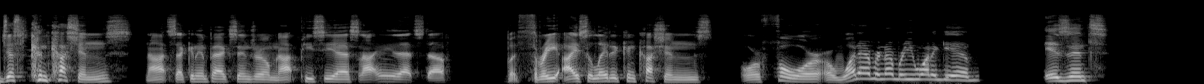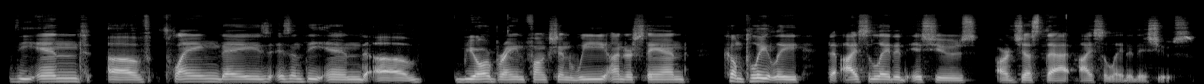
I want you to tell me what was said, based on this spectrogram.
just concussions, not second impact syndrome, not PCS, not any of that stuff, but three isolated concussions or four or whatever number you want to give isn't the end of playing days, isn't the end of your brain function. We understand completely that isolated issues are just that isolated issues.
